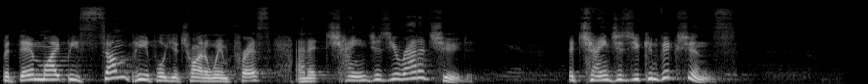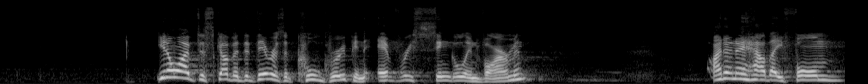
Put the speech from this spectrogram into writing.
but there might be some people you're trying to impress, and it changes your attitude. It changes your convictions. You know, I've discovered that there is a cool group in every single environment. I don't know how they form,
